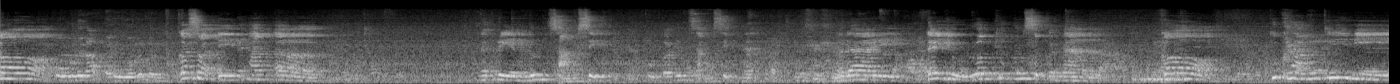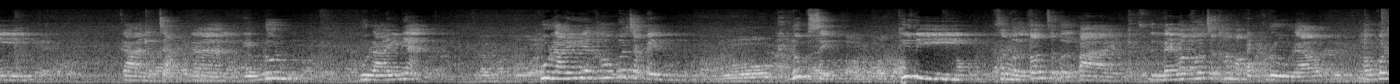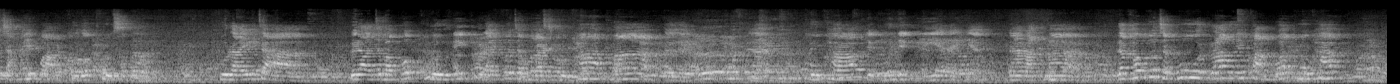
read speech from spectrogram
ก็ปูเลยนะปูแล้วมึงก็สวัสดีนะครับเอ่อนักเรียนรุ่น 30นะครูก็รุ่น 30 นะมาได้ได้อยู่ร่วมทุกข์ร่วมสุขกันมา ก็ทุกครั้งที่มีการจัดงานเลี้ยงรุ่นครูไรเนี่ยครูไรเนี่ยเขาก็จะเป็นลูกศิษย์ที่ดีเสมอต้นเสมอปลาย ถึงแม้ว่าเขาจะเข้ามาเป็นครูแล้ว เขาก็จะให้ความเคารพครูเสมอ ครูไร้จะเวลาจะมาพบครูนี่ครูไร้ก็จะมาสุภาพมากเลยนะครูครับอย่างนู้นอย่างนี้อะไรเนี่ยน่ารักมาก แล้วเขาก็จะพูดเล่าให้ฟังว่าครูครับ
